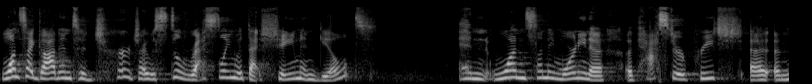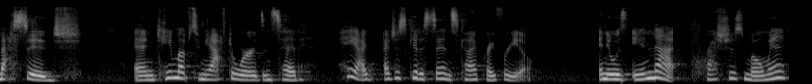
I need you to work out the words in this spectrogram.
once I got into church, I was still wrestling with that shame and guilt. And one Sunday morning, a, a pastor preached a, a, message and came up to me afterwards and said, Hey, I, I just get a sense. Can I pray for you? And it was in that precious moment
